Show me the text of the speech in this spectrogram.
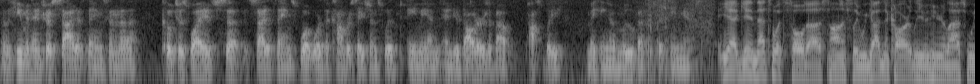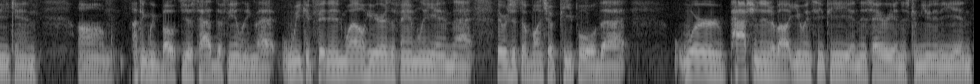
The human interest side of things and the coach's wife's uh, side of things, what were the conversations with Amy and, and your daughters about possibly making a move after 15 years? Yeah, again, that's what sold us. Honestly, we got in the car leaving here last week, and um, I think we both just had the feeling that we could fit in well here as a family, and that there was just a bunch of people that were passionate about UNCP in this area in this community, and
